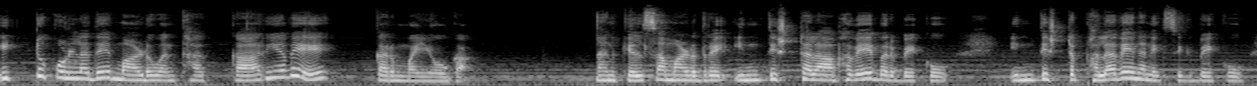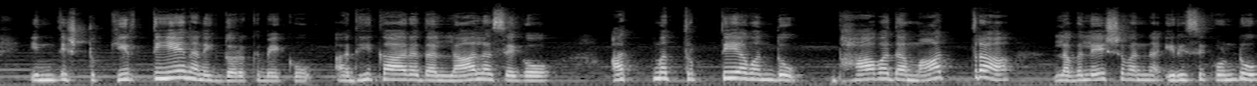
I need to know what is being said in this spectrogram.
ಇಟ್ಟುಕೊಳ್ಳದೆ ಮಾಡುವಂಥ ಕಾರ್ಯವೇ ಕರ್ಮಯೋಗ. ನಾನು ಕೆಲಸ ಮಾಡಿದ್ರೆ ಇಂತಿಷ್ಟ ಲಾಭವೇ ಬರಬೇಕು, ಇಂತಿಷ್ಟು ಫಲವೇ ನನಗೆ ಸಿಗಬೇಕು, ಇಂತಿಷ್ಟು ಕೀರ್ತಿಯೇ ನನಗೆ ದೊರಕಬೇಕು. ಅಧಿಕಾರದ ಲಾಲಸೆಗೋ, ಆತ್ಮತೃಪ್ತಿಯ ಒಂದು ಭಾವದ ಮಾತ್ರ ಲವಲೇಶವನ್ನು ಇರಿಸಿಕೊಂಡು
